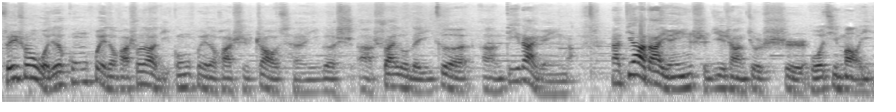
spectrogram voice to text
所以说，我觉得工会的话，说到底，工会的话是造成一个啊、衰落的一个嗯、第一大原因嘛。那第二大原因实际上就是国际贸易。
